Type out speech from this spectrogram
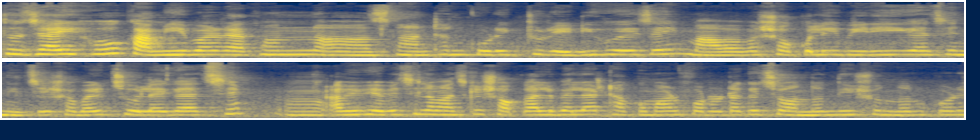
তো যাই হোক, আমি এবার এখন স্নান টান করে একটু রেডি হয়ে যাই। মা বাবা সকলেই বেরিয়ে গেছে, নিচে সবাই চলে গেছে। আমি ভেবেছিলাম আজকে সকালবেলা ঠাকুমার ফটোটাকে চন্দন দিয়ে সুন্দর করে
